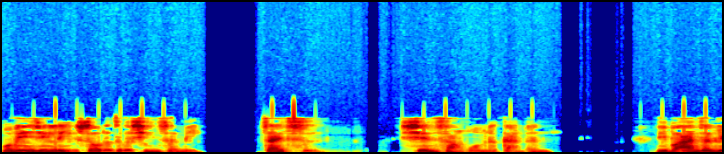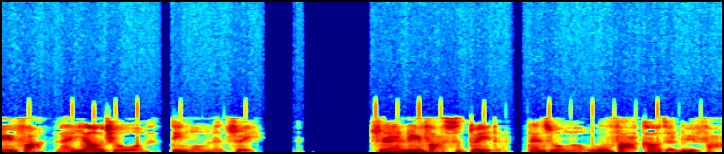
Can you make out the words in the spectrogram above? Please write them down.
我们已经领受了这个新生命，在此献上我们的感恩。你不按着律法来要求我们定我们的罪，虽然律法是对的，但是我们无法靠着律法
